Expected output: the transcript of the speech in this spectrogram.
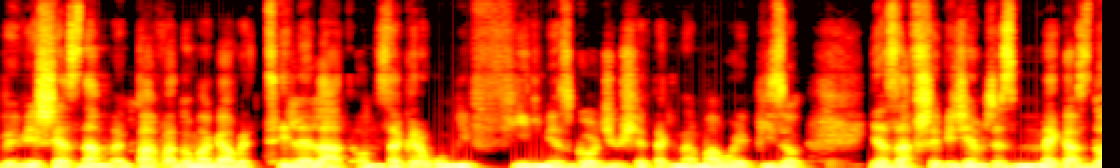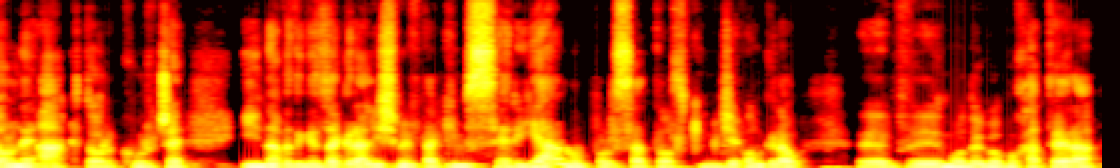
wiesz, ja znam Pawła Domagałę tyle lat, on zagrał u mnie w filmie, zgodził się tak na mały epizod. Ja zawsze wiedziałem, że jest mega zdolny aktor, kurczę, i nawet jak zagraliśmy w takim serialu polsatowskim, gdzie on grał w młodego bohatera,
